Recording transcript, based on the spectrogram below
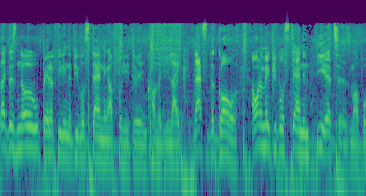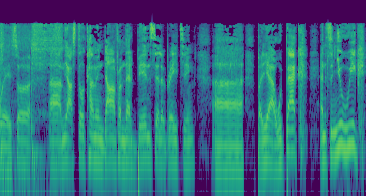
like there's no better feeling than people standing up for you doing comedy. Like that's the goal. I want to make people stand in theaters, my boy. So, um, yeah, still coming down from that bin celebrating. Uh, but yeah, we're back and it's a new week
